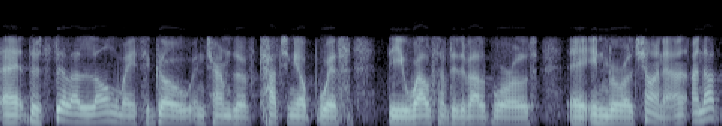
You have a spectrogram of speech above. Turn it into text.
uh, there's still a long way to go in terms of catching up with the wealth of the developed world uh, in rural China. And, and that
